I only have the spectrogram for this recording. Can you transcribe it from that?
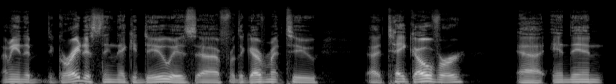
I mean, the, the greatest thing they could do is uh, for the government to uh, take over uh, and then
